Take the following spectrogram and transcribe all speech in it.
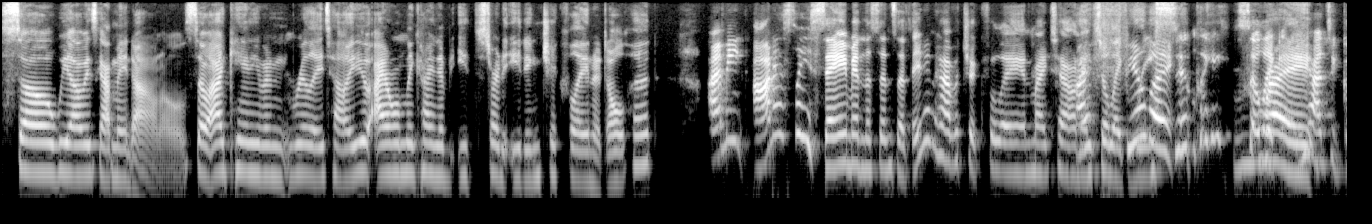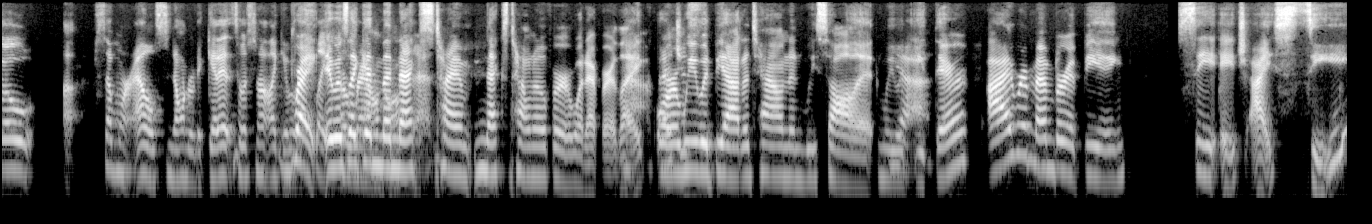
So we always got McDonald's. So I can't even really tell you. I only kind of eat, started eating Chick fil A in adulthood. I mean, honestly, same in the sense that they didn't have a Chick fil A in my town I until like feel like- recently. so, like, Right. you had to go somewhere else in order to get it. So, it's not like it was right. like, it was like in the often. next time, next town over or whatever. Like, but or it we would be out of town and we saw it and we Yeah. would eat there. I remember it being C H I C,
